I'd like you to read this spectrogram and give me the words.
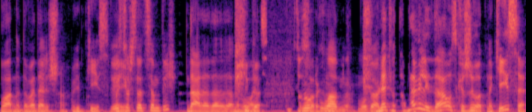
Ладно, давай дальше. Вип-кейс. поехали. 267 тысяч? Да, да, да, да, да, на балансе. Ну, 540 рублей. ладно, мудак. Блять, вот добавили, да, вот скажи, вот на кейсы,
